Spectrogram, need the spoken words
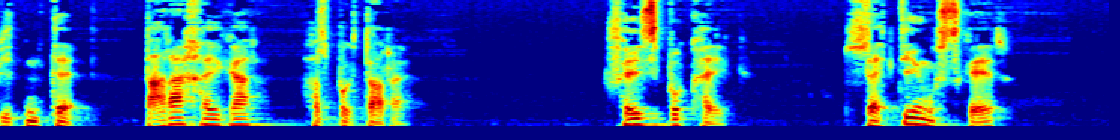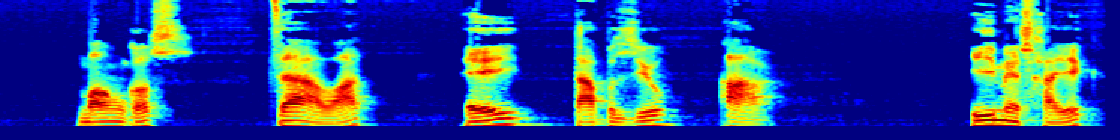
бидэнтэй дараах хаягаар холбогдорой. Facebook хаяг: Латин үсгээр Монгол заавад AWR Имэйл хаяг:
